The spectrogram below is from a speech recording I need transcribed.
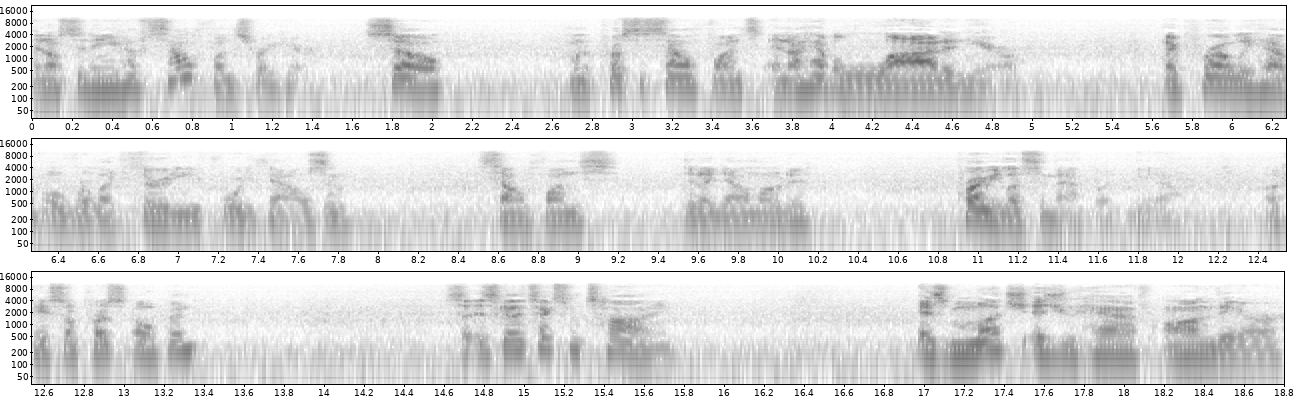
and also, then you have sound fonts right here. So, I'm to press the sound fonts, and I have a lot in here. I probably have over like 30, 40,000 sound fonts that I downloaded. Probably less than that, but you know. Okay, so press open. So it's to take some time. As much as you have on there,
